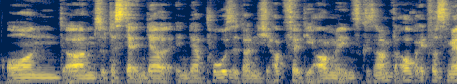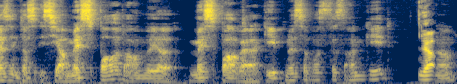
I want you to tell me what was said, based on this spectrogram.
Und ähm, so dass der in der in der Pose dann nicht abfällt, die Arme insgesamt auch etwas mehr sind. Das ist ja messbar, da haben wir messbare Ergebnisse, was das angeht. Ja. ja.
